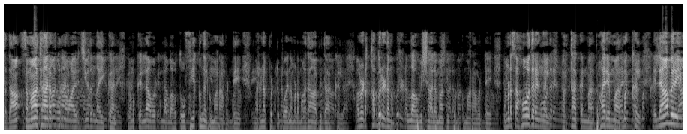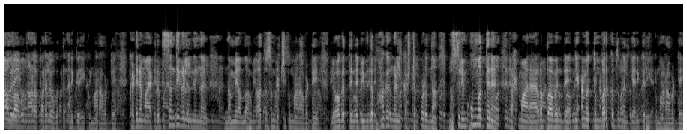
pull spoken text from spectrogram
സദാ സമാധാനപൂർണമായ ഒരു ജീവിതം നയിക്കാൻ നമുക്ക് എല്ലാവർക്കും അള്ളാഹു തൗഫീഖ് നൽകുമാറാവട്ടെ. മരണപ്പെട്ടു പോയ നമ്മുടെ മാതാപിതാക്കൾ അവരുടെ ഖബറിടം അള്ളാഹു വിശാലമാക്കി കൊടുക്കുമാറാവട്ടെ. നമ്മുടെ സഹോദരങ്ങൾ ഭർത്താക്കന്മാർ ഭാര്യമാർ മക്കൾ എല്ലാവരെയും അള്ളാഹു നാളെ പരലോകത്ത് അനുഗ്രഹിക്കുമാറാവട്ടെ. കഠിനമായ പ്രതിസന്ധികളിൽ നിന്ന് നമ്മെ അള്ളാഹു കാത്തു സംരക്ഷിക്കുമാറാവട്ടെ ലോകത്തിന്റെ വിവിധ ഭാഗങ്ങളിൽ കഷ്ടപ്പെടുന്ന മുസ്ലിം ഉമ്മത്തിന് റഹ്മാനായ റബ്ബ് അവന്റെ നിഅമത്തും ബർക്കത്തും നൽകി അനുഗ്രഹിക്കുമാറാവട്ടെ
